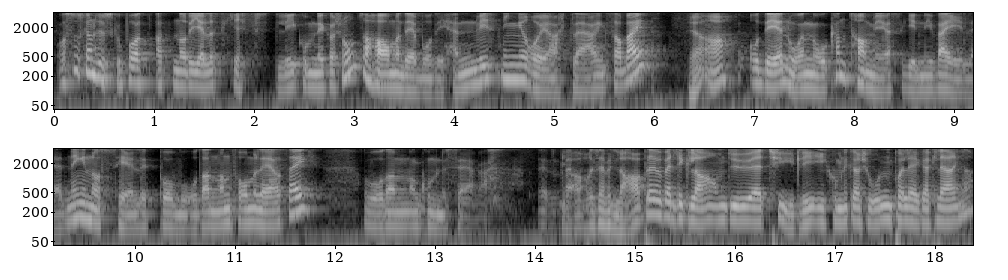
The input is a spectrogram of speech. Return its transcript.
Og så skal en huske på at, at når det gjelder skriftlig kommunikasjon, så har man det både i henvisninger og i erklæringsarbeid. Ja, Og det er noe en nå kan ta med seg inn i veiledningen og se litt på hvordan man formulerer seg, og hvordan man kommuniserer. ja for eksempel Nav ble jo veldig glad om du er tydelig i kommunikasjonen på legeerklæringer.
